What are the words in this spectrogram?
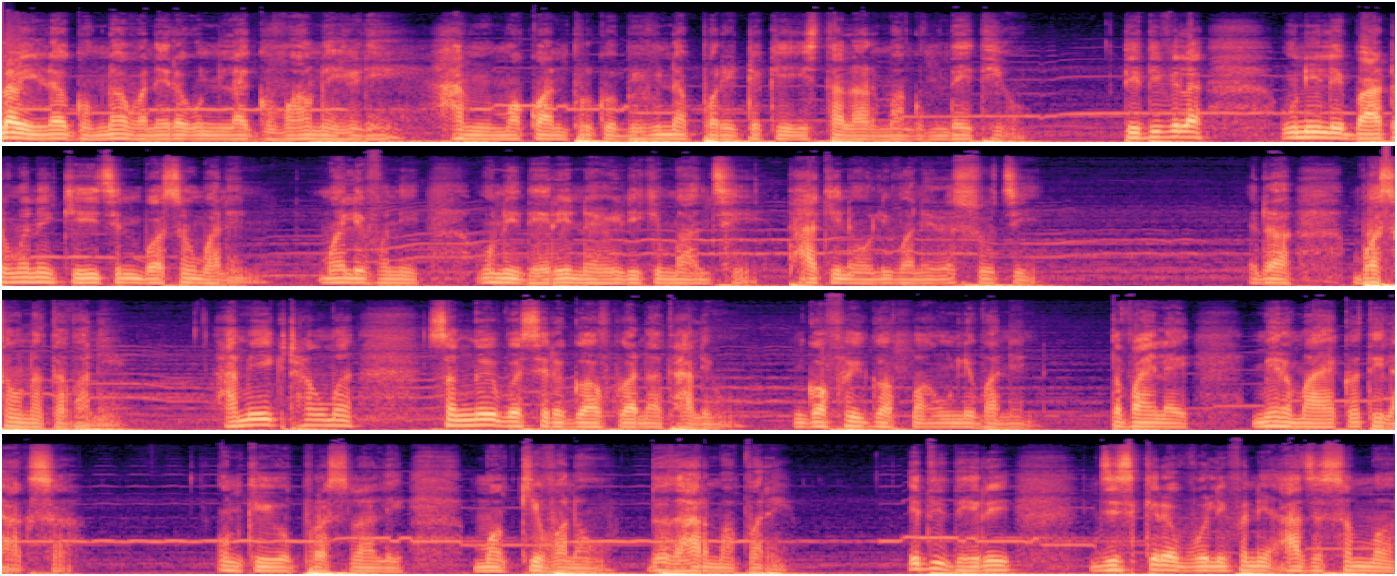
ल हिँड घुम्न भनेर उनीलाई घुमाउन हिँडेँ। हामी मकवानपुरको विभिन्न पर्यटकीय स्थलहरूमा घुम्दै थियौँ। त्यति बेला उनीले बाटोमा नै केही छिन बसौँ भनिन्। मैले पनि उनी धेरै नहिँडेकी मान्छे थाकिन होली भनेर सोचेँ र बसौँ न त भने हामी एक ठाउँमा सँगै बसेर गफ गर्न थाल्यौँ। गफै गफमा उनले भनिन् तपाईँलाई मेरो माया कति लाग्छ? उनको यो प्रश्नले म के भनौँ दोधारमा परेँ। यति धेरै जिस्केर बोली पनि आजसम्म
